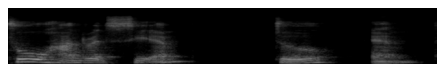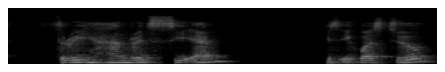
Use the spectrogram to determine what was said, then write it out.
200 cm, 2m. 300 cm is equals to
